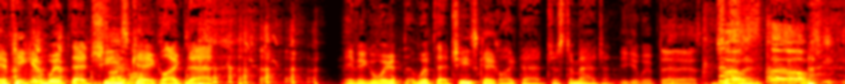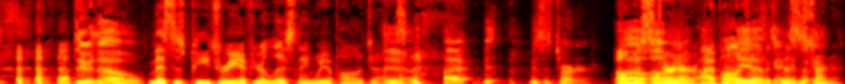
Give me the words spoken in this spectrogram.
if he can whip that cheesecake like that, if he can whip whip that cheesecake like that, just imagine, he can whip that ass. So, um, do know. Mrs. Petry, if you're listening, we apologize. Yeah. Uh, Mrs. Turner. Oh, Oh, Miss oh, Turner, yeah. I apologize, Yeah, okay, Mrs. okay. Turner.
